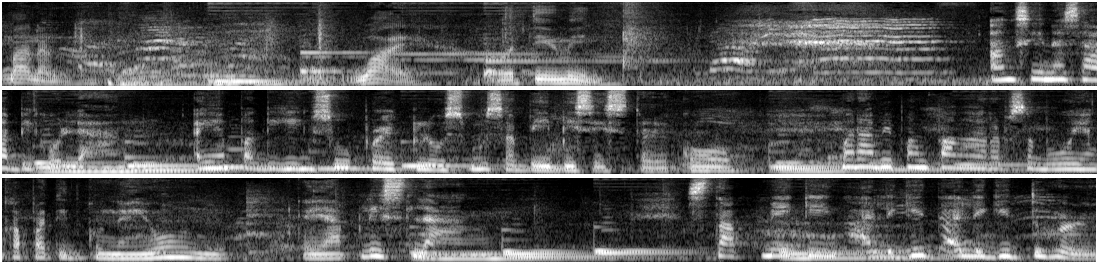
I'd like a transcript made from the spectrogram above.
Manang. Why? What do you mean? Ang sinasabi ko lang ay ang pagiging super close mo sa baby sister ko. Marami pang pangarap sa buhay ang kapatid ko na yun. Kaya please lang, stop making aligid-aligid to her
